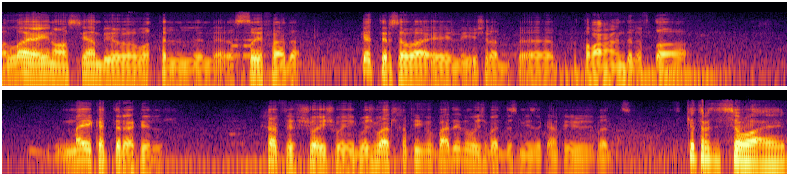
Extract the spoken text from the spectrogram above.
الله يعينه على الصيام بوقت ال- ال- الصيف هذا. يكتر سوائل يشرب آه، طبعا عند الإفطار. ما يكتر أكل. خفف شوي شوي الوجبات الخفيفة وبعدين الوجبات الدسميه اذا كان في وجبات. كثرة السوائل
